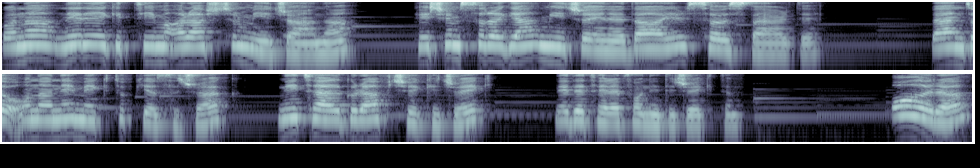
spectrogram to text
Bana nereye gittiğimi araştırmayacağına, peşim sıra gelmeyeceğine dair söz verdi. Ben de ona ne mektup yazacak, ne telgraf çekecek, ne de telefon edecektim. O ara,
